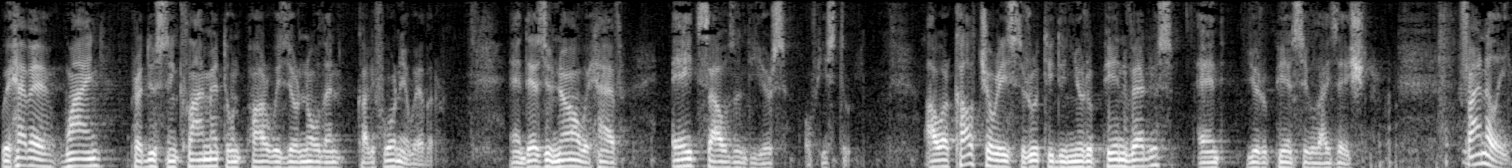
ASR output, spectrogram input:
We have a wine producing climate on par with your northern California weather. And as you know, we have 8,000 years of history. Our culture is rooted in European values and European civilization. Finally,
